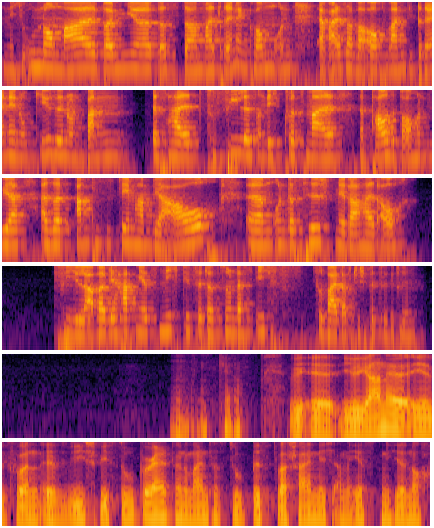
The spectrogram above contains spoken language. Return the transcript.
nicht unnormal bei mir, dass da mal Tränen kommen und er weiß aber auch, wann die Tränen okay sind und wann es halt zu viel ist und ich kurz mal eine Pause brauche. Und wir, also Ampelsystem haben wir auch ähm, und das hilft mir da halt auch viel. Aber wir hatten jetzt nicht die Situation, dass ich es zu weit auf die Spitze getrieben hm, Okay. Äh, Juliane, äh, von, äh, wie spielst du Brad, wenn du meintest, du bist wahrscheinlich am ehesten hier noch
